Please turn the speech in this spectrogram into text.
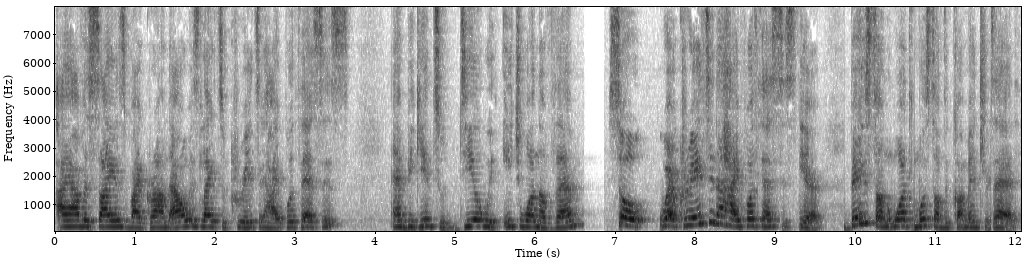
I have a science background, I always like to create a hypothesis and begin to deal with each one of them. So we're creating a hypothesis here based on what most of the commentaries said.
